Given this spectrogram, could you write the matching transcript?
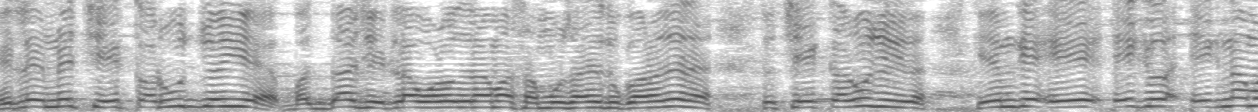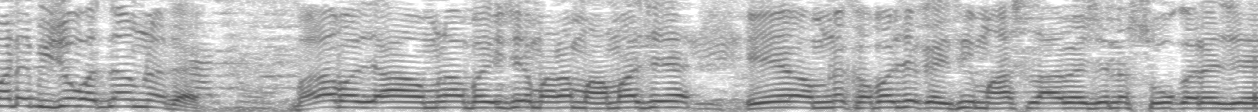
એટલે એમને ચેક કરવું જ જોઈએ. બધા જેટલા વડોદરામાં સમોસાની દુકાનો છે ને, તો ચેક કરવું જોઈએ. કેમ કે એ એક, એકના માટે બીજો બદનામ ના થાય. બરાબર છે. આ હમણાં ભાઈ છે, મારા મામા છે, એ અમને ખબર છે કઈથી માસ્ક લાવે છે ને શું કરે છે.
